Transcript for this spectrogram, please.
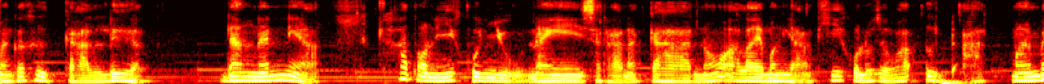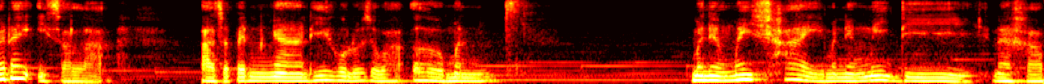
มันก็คือการเลือก ดังนั้นเนี่ยถ้าตอนนี้คุณอยู่ในสถานการณ์เนาะอะไรบางอย่างที่คุณรู้สึกว่าอึดอัด มันไม่ได้อิสระ อาจจะเป็นงานที่คุณรู้สึกว่า เออมัน มันยังไม่ใช่มันยังไม่ดีนะครับ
